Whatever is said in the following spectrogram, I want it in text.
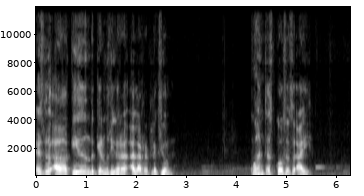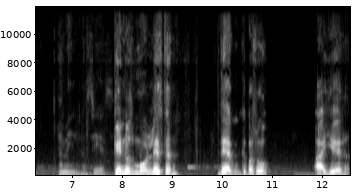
Es aquí es donde queremos llegar a, la reflexión. ¿Cuántas cosas hay? Amén, así es. Que nos molestan de algo que pasó ayer,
